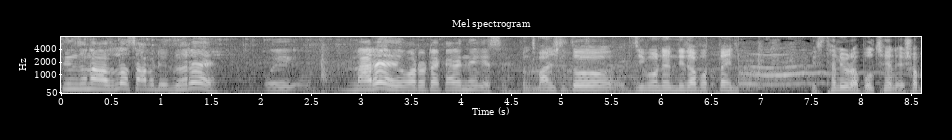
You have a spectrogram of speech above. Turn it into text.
তিনজন আসলো চাপাটি ধরে ওই মারে অটোটা কারে নিয়ে গেছে। মানুষ তো জীবনের নিরাপত্তাই না। স্থানীয়রা বলছেন এসব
